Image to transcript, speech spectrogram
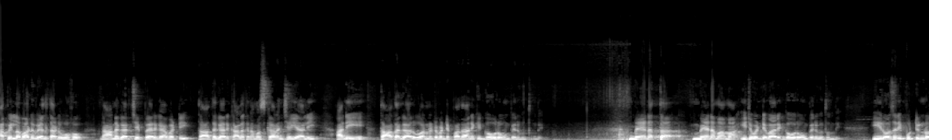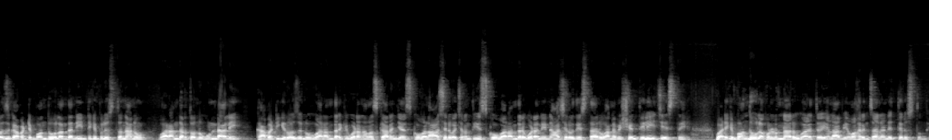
ఆ పిల్లవాడు వెళ్తాడు. ఓహో నాన్నగారు చెప్పారు కాబట్టి తాతగారి కాళ్ళకి నమస్కారం చేయాలి అని తాతగారు అన్నటువంటి పదానికి గౌరవం పెరుగుతుంది. మేనత్త మేనమామ ఇటువంటి వారికి గౌరవం పెరుగుతుంది. ఈ నీ పుట్టినరోజు కాబట్టి బంధువులందరినీ ఇంటికి పిలుస్తున్నాను. వారందరితో నువ్వు ఉండాలి. కాబట్టి ఈరోజు నువ్వు వారందరికీ కూడా నమస్కారం చేసుకో వాళ్ళ ఆశీర్వచనం తీసుకో వారందరూ కూడా నిన్ను ఆశీర్వదిస్తారు అన్న విషయం తెలియచేస్తే వాడికి బంధువులు ఒకళ్ళు ఉన్నారు. వారితో ఎలా వ్యవహరించాలనేది తెలుస్తుంది.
